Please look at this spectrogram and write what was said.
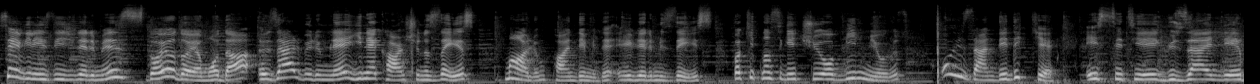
Sevgili izleyicilerimiz Doya Doya Moda özel bölümle yine karşınızdayız. Malum pandemide evlerimizdeyiz. Vakit nasıl geçiyor bilmiyoruz. O yüzden dedik ki estetiğe, güzelliğe,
